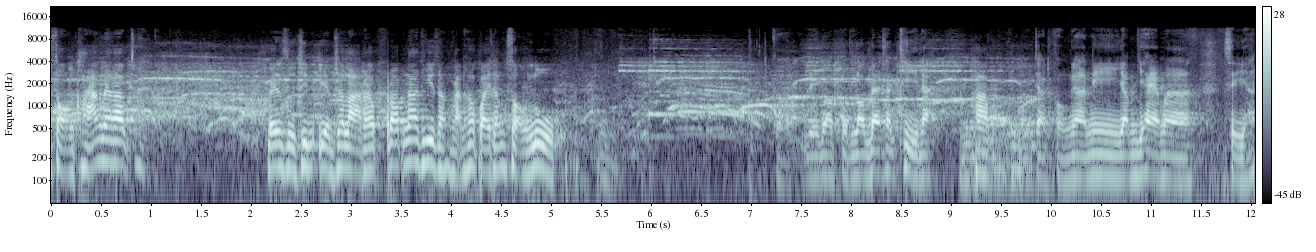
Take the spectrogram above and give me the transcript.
2 2ครั้งนะครับ เป็นสุชินเอี่ยมฉลาดครับ รับหน้าที่สังหารเข้าไปทั้ง2ลูก ก็เรียกว่าปลดล็อกได้สักทีนะ ครับหลังจากผลงานนี่ย่ำแย่มา4ีห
